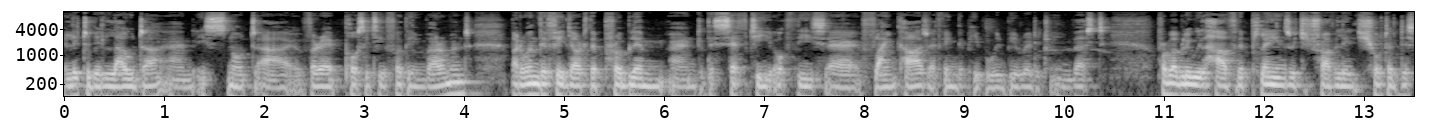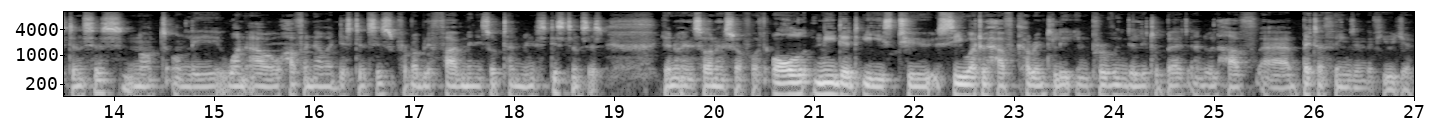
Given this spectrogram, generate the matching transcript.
a little bit louder and it's not uh, very positive for the environment. But when they figure out the problem and the safety of these uh, flying cars, I think the people will be ready to invest. Probably we'll have the planes which travel in shorter distances, not only one hour or half an hour distances, probably five minutes or 10 minutes distances, you know, and so on and so forth. All needed is to see what we have currently, improving a little bit, and we'll have uh, better things in the future.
